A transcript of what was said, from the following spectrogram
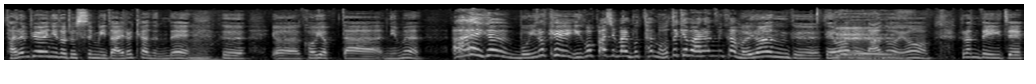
다른 표현이 더 좋습니다. 이렇게 하는데 음. 그 어, 거의 없다님은 아 이거 뭐 이렇게 이것까지 말 못하면 어떻게 말합니까? 뭐 이런 그 대화를 네. 나눠요. 그런데 이제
